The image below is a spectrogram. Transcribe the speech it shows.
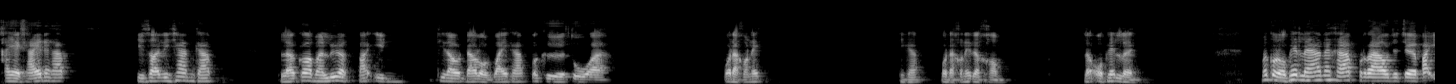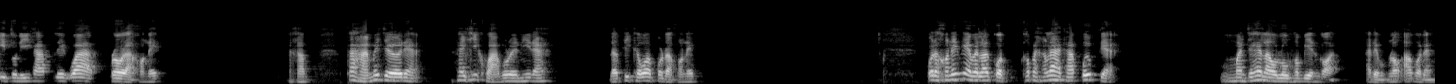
ใครอยากใช้นะครับ install edition ครับ แล้วก็มาเลือก plugin ที่เราดาวน์โหลดไว้ครับ ก็คือตัว product connect นี่ครับ productconnect.com แล้ว open เลยเมื่อกด open แล้วนะครับ เราจะเจอ plugin ตัวนี้ครับ เรียกว่า product connect นะครับ ถ้าหาไม่เจอเนี่ย ให้คลิกขวาบริเวณนี้นะ แล้วติ๊กคำว่า product connect product connect เนี่ยเวลากดเข้าไปครั้งแรกครับปุ๊บเนี่ย มันจะให้เราลงทะเบียนก่อนอเดี๋ยวผมล็องเอาก่อนนะ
